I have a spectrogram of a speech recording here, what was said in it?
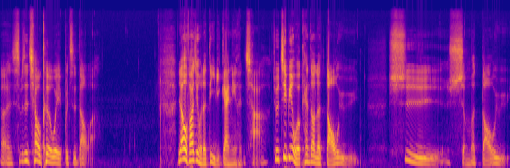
呃，是不是翘课我也不知道啊。然后我发现我的地理概念很差，就这边我看到了岛屿是什么岛屿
